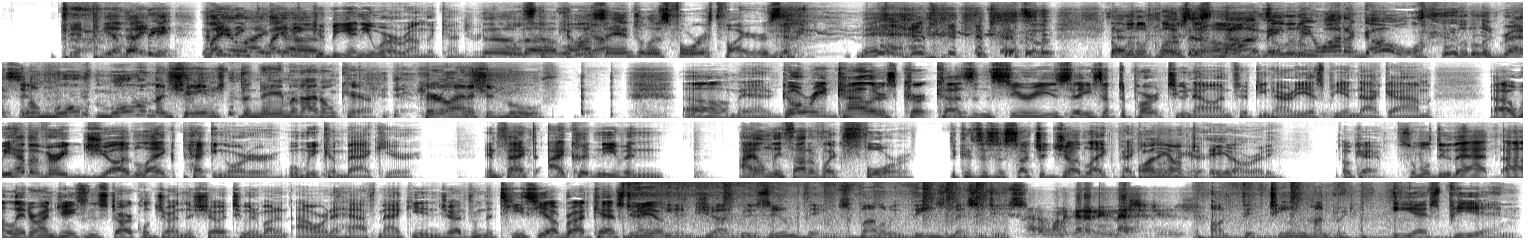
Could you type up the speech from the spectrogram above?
Yeah, yeah lightning. be lightning, like, lightning uh, could be anywhere around the country. The, Well, the still Los ya. Angeles forest fires. Man, it's a little close that to does home. not it's make a little, me want to go. a little aggressive. well, move move them and change the name, and I don't care. Carolina should move. Oh man, go read Coller's Kirk Cousins series. Uh, he's up to part two now on E 1500ESPN.com. Uh, we have a very Judd-like pecking order when we come back here. In fact, I couldn't even. I only thought of like four because this is such a Judd-like pecking. Well, I think I'm order up to eight already. Okay, so we'll do that uh, later on. Jayson Stark will join the show too in about an hour and a half. Mackey and Judd from the TCL broadcast studio. Mackey and Judd resume things following these messages I don't want to get any messages. on E 1500 ESPN.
